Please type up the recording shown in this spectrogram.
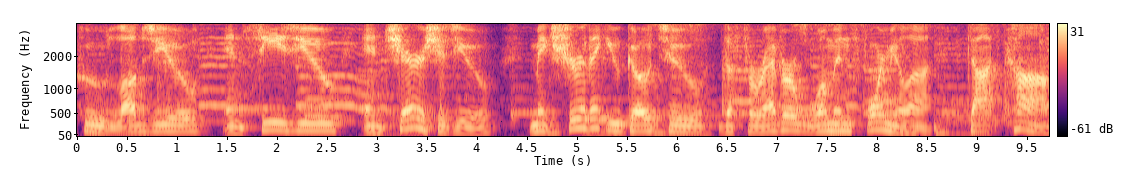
who loves you and sees you and cherishes you, make sure that you go to theforeverwomanformula.com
